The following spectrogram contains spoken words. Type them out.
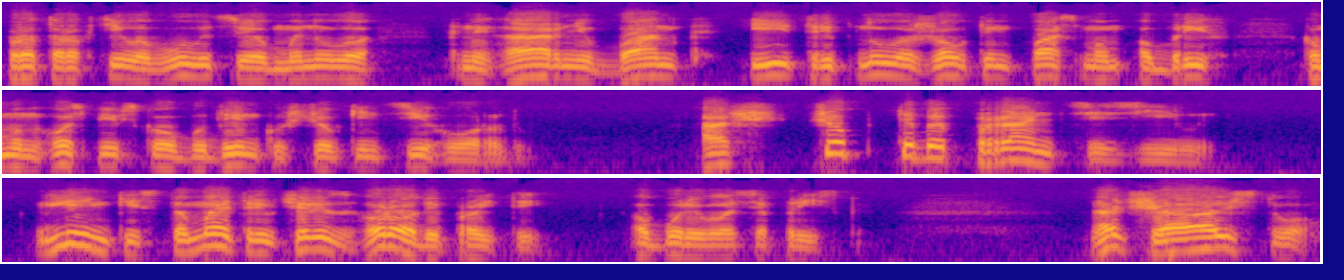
Проторохтіло вулицю, обминуло книгарню, банк і тріпнуло жовтим пасмом обріг комунгоспівського будинку, що в кінці городу. А щоб тебе пранці з'їли? Ліньки сто метрів через городи пройти, обурювалася Пріска. Начальство.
